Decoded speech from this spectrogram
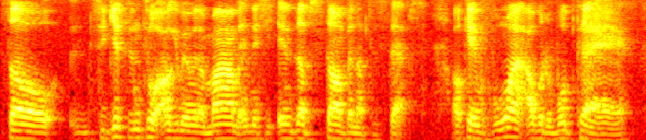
So she gets into an argument with her mom, and then she ends up stomping up the steps. Okay, for one, I would have whooped her ass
